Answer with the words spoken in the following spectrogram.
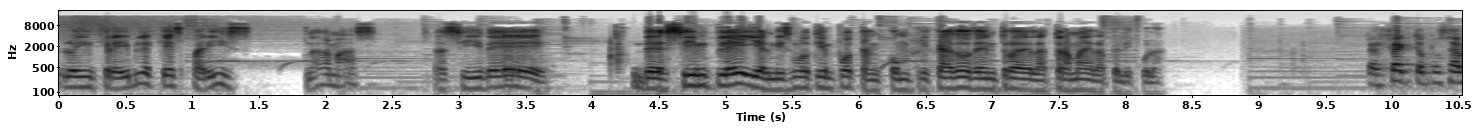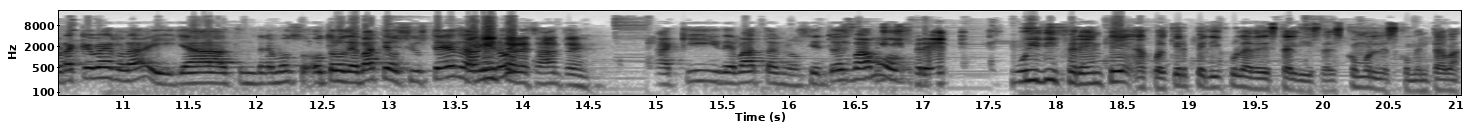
lo increíble que es París, nada más, así de, de simple y al mismo tiempo tan complicado dentro de la trama de la película. Perfecto, pues habrá que verla y ya tendremos otro debate. O si ustedes la Muy vieron, interesante. aquí debátanos. Y entonces vamos. Diferente, muy diferente a cualquier película de esta lista. Es como les comentaba,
